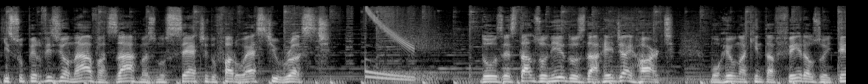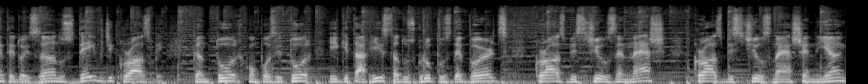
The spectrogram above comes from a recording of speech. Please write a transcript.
que supervisionava as armas no set do faroeste Rust. Dos Estados Unidos, da rede iHeart, Morreu na quinta-feira, aos 82 anos, David Crosby, cantor, compositor e guitarrista dos grupos The Birds, Crosby, Stills Nash, Crosby, Stills Nash Young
